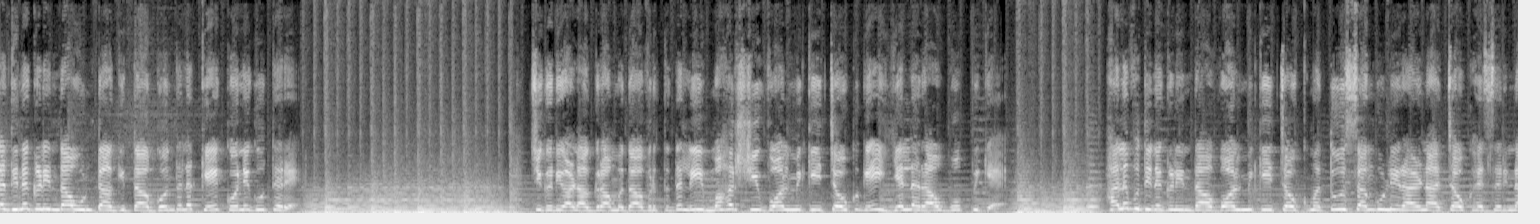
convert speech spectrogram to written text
ದಿನಗಳಿಂದ ಉಂಟಾಗಿದ್ದ ಗೊಂದಲಕ್ಕೆ ಕೊನೆಗೂ ತೆರೆ. ಚಿಗರಿಯಾಳ ಗ್ರಾಮದ ವೃತ್ತದಲ್ಲಿ ಮಹರ್ಷಿ ವಾಲ್ಮೀಕಿ ಚೌಕ್ಗೆ ಎಲ್ಲರ ಒಪ್ಪಿಗೆ. ಹಲವು ದಿನಗಳಿಂದ ವಾಲ್ಮೀಕಿ ಚೌಕ್ ಮತ್ತು ಸಂಗೊಳ್ಳಿ ರಾಯಣ್ಣ ಚೌಕ್ ಹೆಸರಿನ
